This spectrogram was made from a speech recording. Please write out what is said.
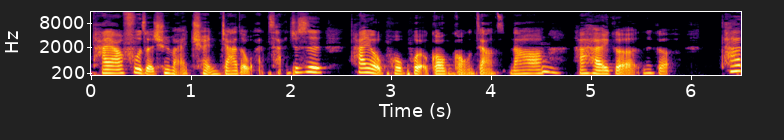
她要负责去买全家的晚餐，就是她有婆婆有公公这样子，然后嗯。她还有一个那个她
